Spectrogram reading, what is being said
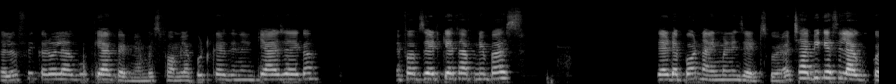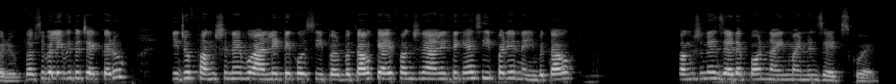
चलो फिर करो लागू। क्या करना है? बस फॉर्मूला पुट कर देना है। क्या आ जाएगा? एफ़ ऑफ़ जेड क्या था अपने पास? Z upon nine minus z square अच्छा अभी कैसे लागू करो? सबसे पहले भी तो चेक करो कि जो फ़ंक्शन है वो एनालिटिक हो सी पर। बताओ क्या ये फ़ंक्शन एनालिटिक है सी पर या नहीं? बताओ। फ़ंक्शन है z upon nine minus z square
